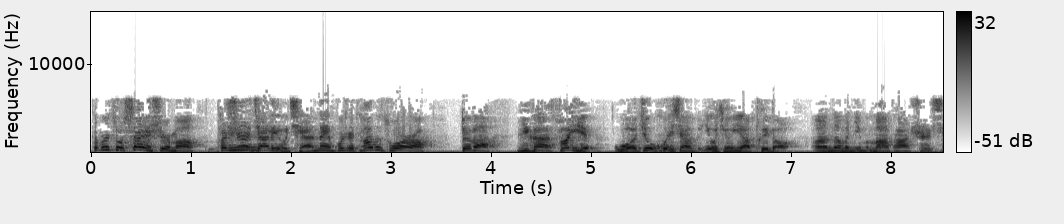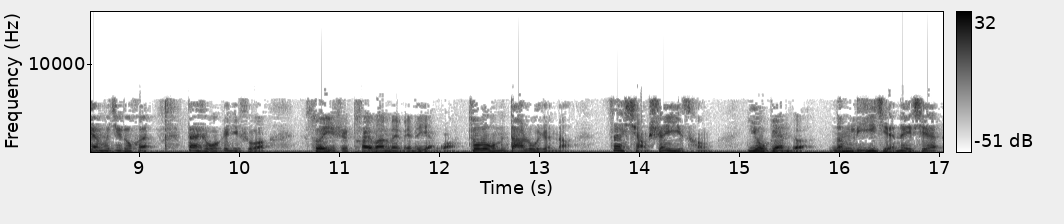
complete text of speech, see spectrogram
他不是做善事吗？他是家里有钱，那也不是他的错啊。对吧？你看，所以我就会像幼晴一样推导啊。那么你们骂他是羡慕嫉妒恨，但是我跟你说，所以是台湾美眉的眼光。作为我们大陆人呢，再想深一层，又变得能理解那些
